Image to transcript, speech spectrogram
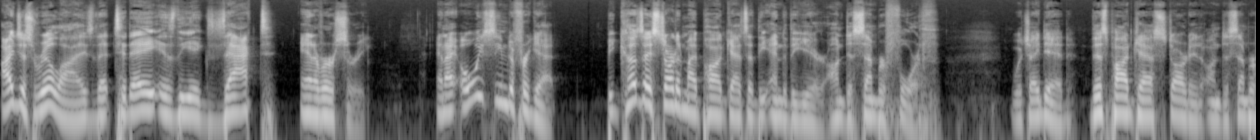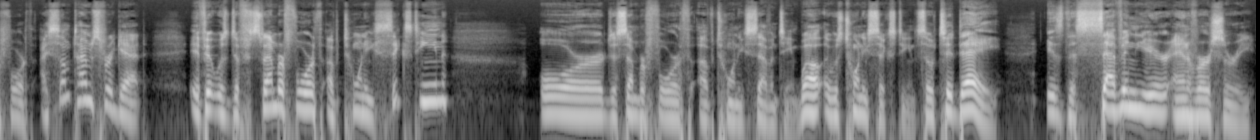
I just realized that today is the exact anniversary. And I always seem to forget because I started my podcast at the end of the year on December 4th, which I did. This podcast started on December 4th. I sometimes forget if it was December 4th of 2016 or December 4th of 2017. Well, it was 2016. So today is the seven year anniversary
